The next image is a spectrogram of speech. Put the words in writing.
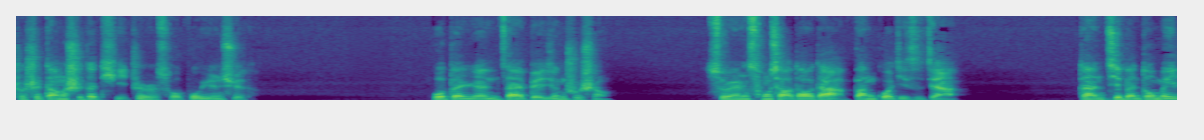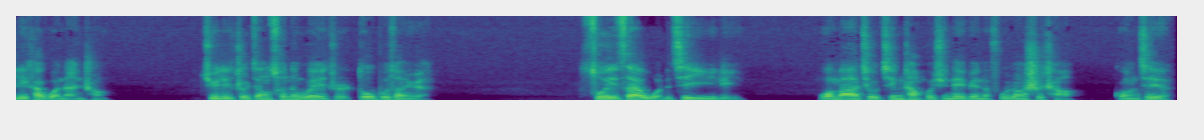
这是当时的体制所不允许的。我本人在北京出生，虽然从小到大搬过几次家，但基本都没离开过南城，距离浙江村的位置都不算远。所以在我的记忆里，我妈就经常会去那边的服装市场逛街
